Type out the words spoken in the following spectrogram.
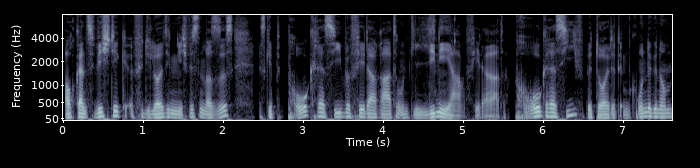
Auch ganz wichtig für die Leute, die nicht wissen, was es ist. Es gibt progressive Federrate und lineare Federrate. Progressiv bedeutet im Grunde genommen,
